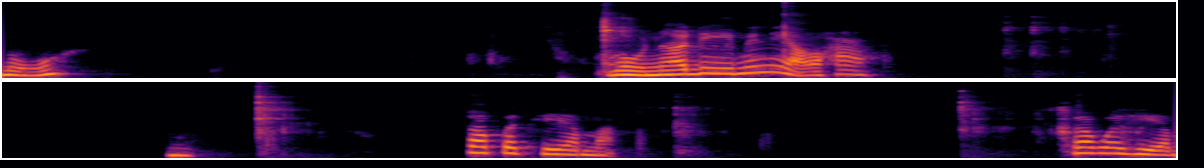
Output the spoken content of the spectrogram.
หมู หมูเนื้อดีไม่เหนียวค่ะชอบกระเทียมอะชอบกระเทียม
